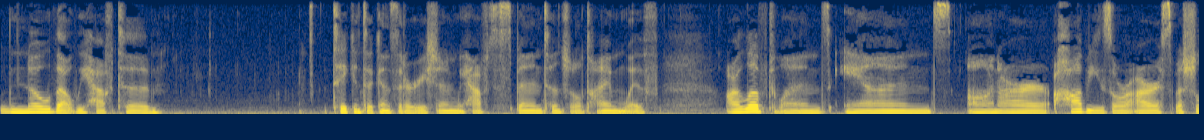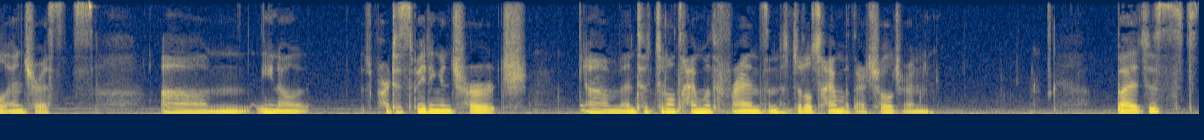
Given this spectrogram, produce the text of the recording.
know that we have to take into consideration. We have to spend intentional time with our loved ones and on our hobbies or our special interests. Um, you know, participating in church, um, intentional time with friends, intentional time with our children. But just,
